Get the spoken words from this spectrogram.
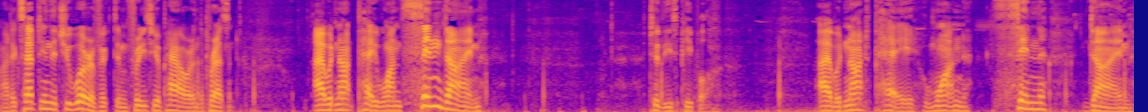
Right, accepting that you were a victim frees your power in the present. I would not pay one thin dime to these people. I would not pay one thin dime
